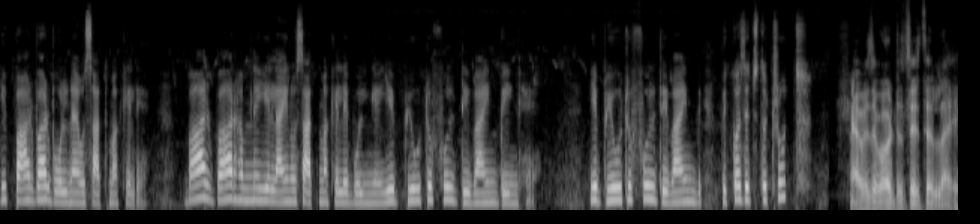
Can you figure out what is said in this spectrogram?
ये बार बार बोलना है उस आत्मा के लिए। बार बार हमने ये लाइन उस आत्मा के लिए बोलनी है। ये ब्यूटिफुल डिवाइन बींग है। ये beautiful divine because it's the truth I was about to say the lie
